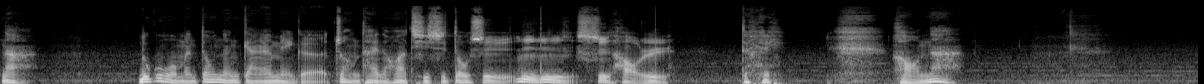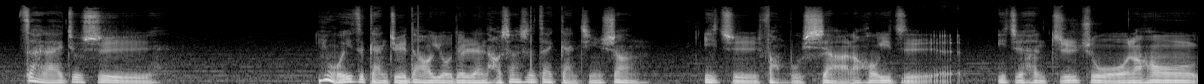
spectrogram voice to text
那。如果我们都能感恩每个状态的话，其实都是日日是好日。对，好，那再来就是，因为我一直感觉到有的人好像是在感情上一直放不下，然后一直一直很执着，然后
